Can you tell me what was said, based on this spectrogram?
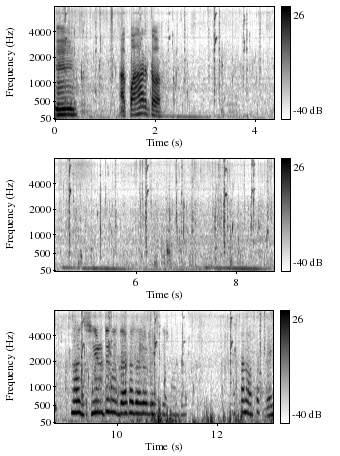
হুম। আর পাহাড় তো। না ঝিল টিল দেখা যাবে বেশি সুন্দর। এখানে নেই।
